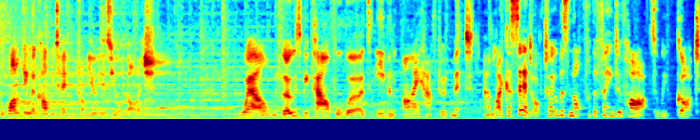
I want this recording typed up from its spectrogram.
the one thing that can't be taken from you is your knowledge. Well, those be powerful words, even I have to admit. And like I said, October's not for the faint of heart, so we've got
